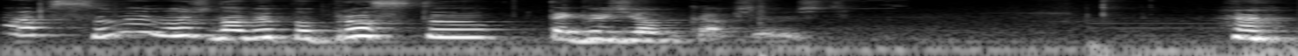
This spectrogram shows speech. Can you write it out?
A w sumie można by po prostu tego ziomka wziąć. Ha.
